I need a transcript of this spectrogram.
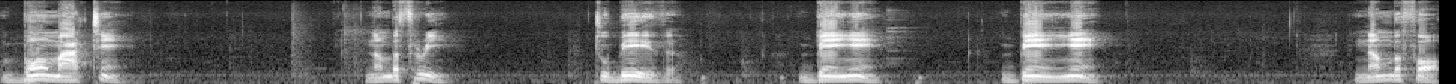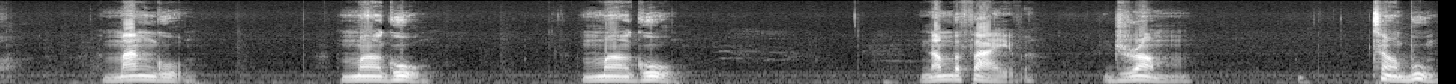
Bon matin. Number three. To bathe. Baigner. Baigner. Number four. Mango. Mango. Mango. Number five. Drum. Tambour.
